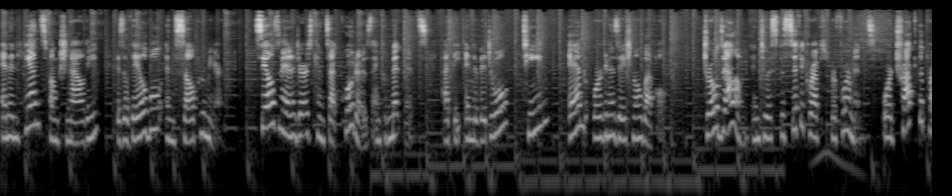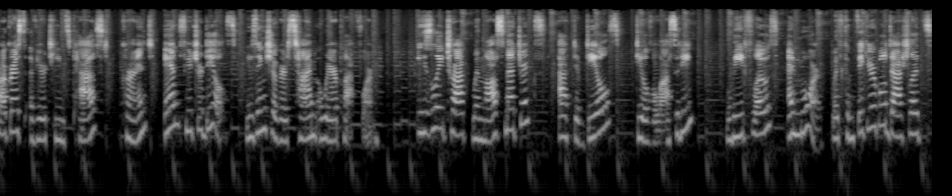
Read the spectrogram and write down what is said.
and enhanced functionality is available in Sell Premier. Sales managers can set quotas and commitments at the individual, team, and organizational level. Drill down into a specific rep's performance or track the progress of your team's past, current, and future deals using Sugar's time aware platform. Easily track win loss metrics, active deals, deal velocity, lead flows, and more with configurable dashlets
